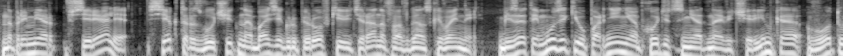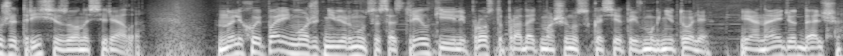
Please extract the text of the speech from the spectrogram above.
Например, в сериале «Сектор» звучит на базе группировки ветеранов афганской войны. Без этой музыки у парней не обходится ни одна вечеринка, вот уже три сезона сериала. Но лихой парень может не вернуться со стрелки или просто продать машину с кассетой в магнитоле, и она идет дальше.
